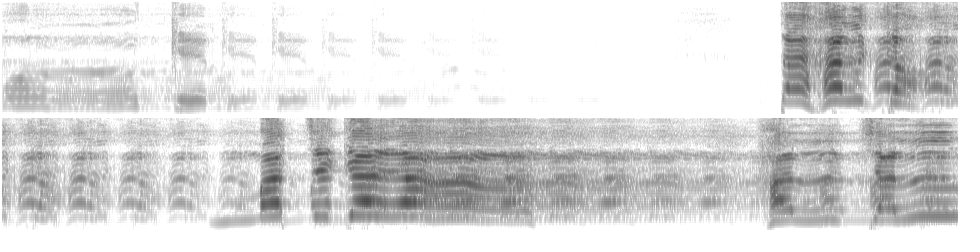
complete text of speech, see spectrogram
منکر۔ تہلکا مچ گیا۔ حل چل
